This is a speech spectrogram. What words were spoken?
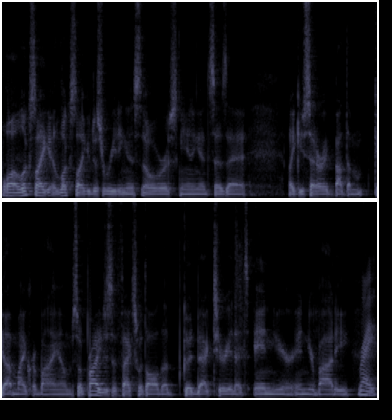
Well, it looks like it looks like just reading this over, scanning it, it says that, like you said already about the gut microbiome. So it probably just affects with all the good bacteria that's in your in your body, Right.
